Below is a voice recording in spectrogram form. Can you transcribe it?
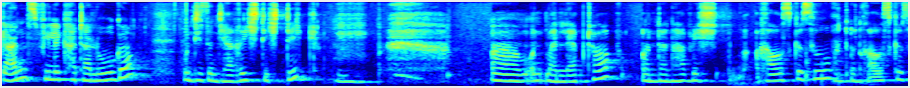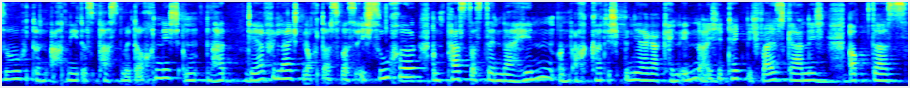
ganz viele Kataloge und die sind ja richtig dick. Ähm, und mein Laptop. Und dann habe ich rausgesucht und rausgesucht und ach nee, das passt mir doch nicht. Und hat der vielleicht noch das, was ich suche? Und passt das denn dahin? Und ach Gott, ich bin ja gar kein Innenarchitekt. Ich weiß gar nicht, ob das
